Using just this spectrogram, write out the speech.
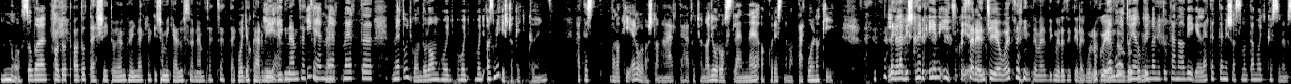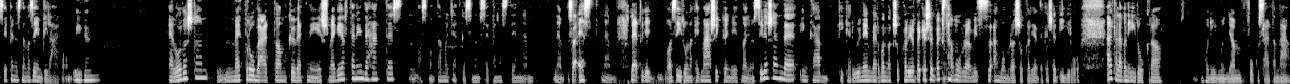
No, szóval... Adott, adott esélyt olyan könyveknek is, amik először nem tetszettek? Vagy akár végig igen, nem tetszettek? Igen, mert, mert, mert úgy gondolom, hogy, hogy, hogy az mégiscsak egy könyv, hát ezt valaki elolvasta már, tehát hogyha nagyon rossz lenne, akkor ezt nem adták volna ki. Legalábbis nek, én így... Akkor szerencséje volt szerintem eddig, mert azért tényleg vannak olyan De volt olyan ami... könyv, amit utána a végén letettem, és azt mondtam, hogy köszönöm szépen, ez nem az én világom. Igen. elolvastam, megpróbáltam követni és megérteni, de hát ezt azt mondtam, hogy hát köszönöm szépen, ezt én nem. Nem, szóval ezt nem. Lehet, hogy egy, az írónak egy másik könyvét nagyon szívesen, de inkább kikerülném, mert vannak sokkal érdekesebbek számomra, ami számomra sokkal érdekesebb író. Általában írókra, hogy úgy mondjam, fókuszáltam rá.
